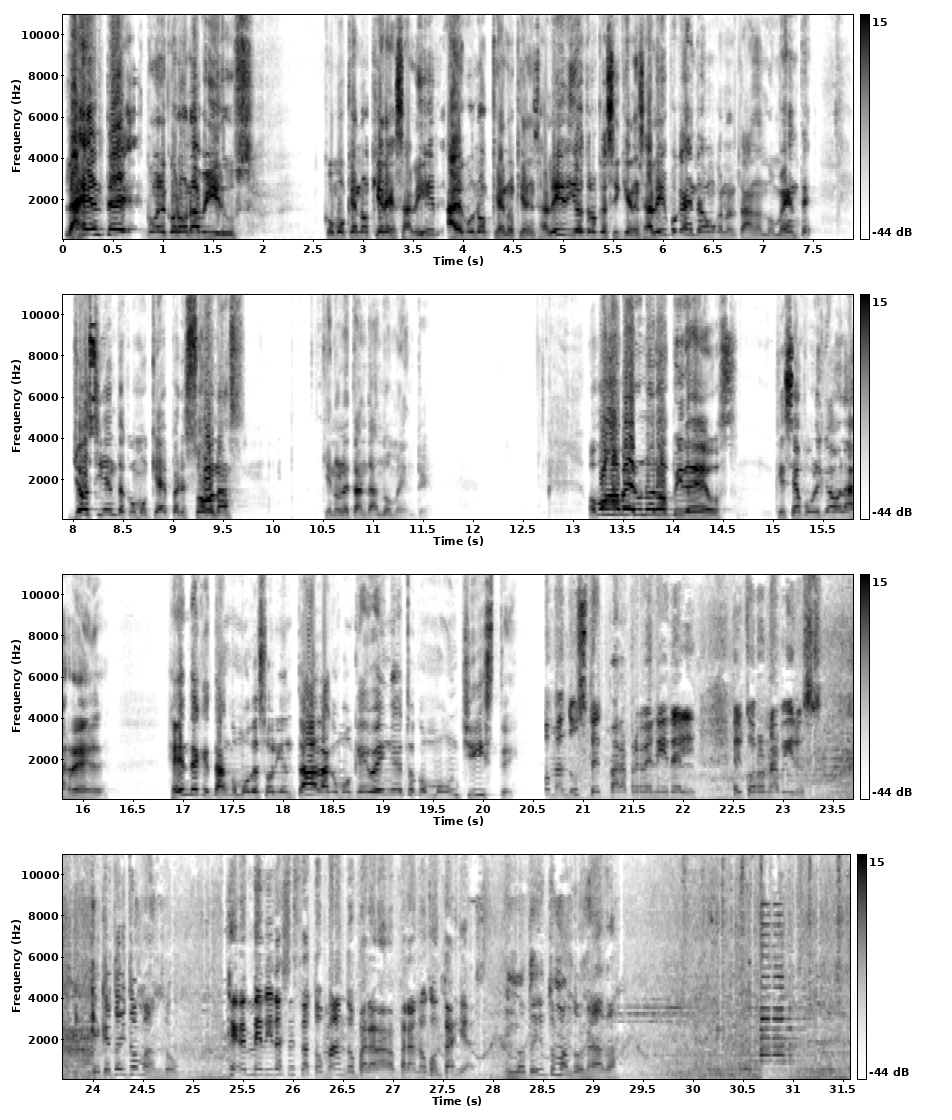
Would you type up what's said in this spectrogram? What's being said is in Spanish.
La gente con el coronavirus como que no quiere salir. Hay algunos que no quieren salir y otros que sí quieren salir porque hay gente como que no le están dando mente. Yo siento como que hay personas que no le están dando mente. Vamos a ver uno de los videos que se han publicado en las redes. Gente que están como desorientada, como que ven esto como un chiste. tomando usted para prevenir el, el coronavirus? ¿Qué, ¿Qué estoy tomando? ¿Qué medidas se está tomando para, para no contagiarse? No estoy tomando nada.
